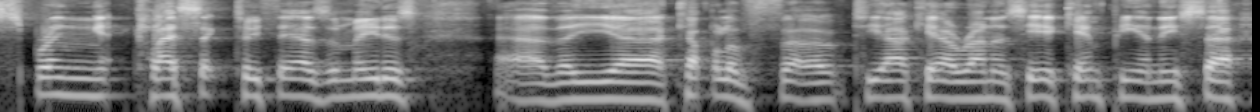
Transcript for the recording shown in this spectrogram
Spring Classic 2000 metres. Uh, the uh, couple of uh, Te Akau runners here, Campionessa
